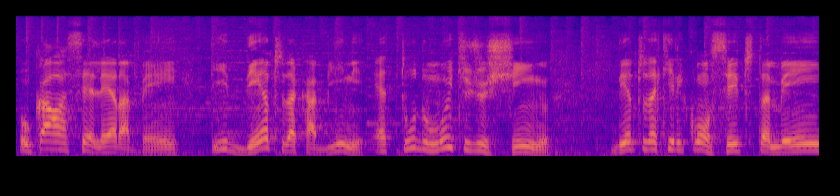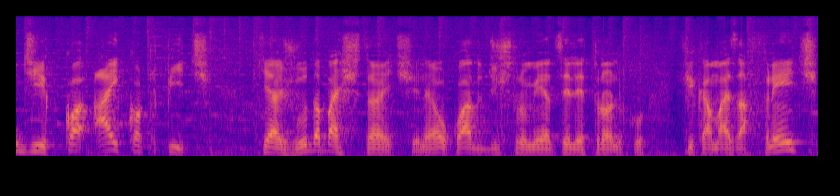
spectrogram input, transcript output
O carro acelera bem e dentro da cabine é tudo muito justinho, dentro daquele conceito também de iCockpit, que ajuda bastante. Né? O quadro de instrumentos eletrônico fica mais à frente,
